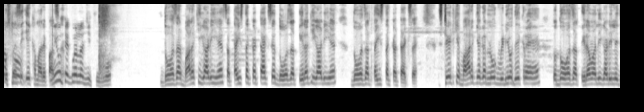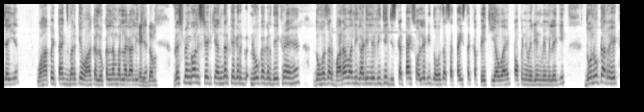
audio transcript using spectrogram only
उसमें तो से एक हमारे पास न्यू टेक्नोलॉजी थी वो। 2012 की गाड़ी है 27 तक का टैक्स है 2013 की गाड़ी है 2023 तक का टैक्स है। स्टेट के बाहर के अगर लोग वीडियो देख रहे हैं तो 2013 वाली गाड़ी ले जाइए वहाँ पे टैक्स भर के वहाँ का लोकल नंबर लगा लीजिए। एकदम। वेस्ट बंगाल स्टेट के अंदर के अगर लोग अगर देख रहे हैं 2012 वाली गाड़ी ले लीजिए जिसका टैक्स ऑलरेडी 2027 तक का पे किया हुआ है टॉप इन वेरिएंट भी मिलेगी। दोनों का रेट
